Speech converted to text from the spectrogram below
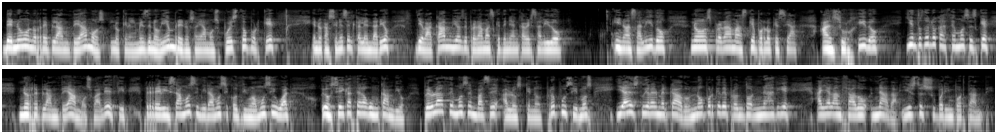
De nuevo nos replanteamos lo que en el mes de noviembre nos habíamos puesto porque en ocasiones el calendario lleva cambios de programas que tenían que haber salido y no han salido, nuevos programas que por lo que sea han surgido. Y entonces lo que hacemos es que nos replanteamos, ¿vale? Es decir, revisamos y miramos si continuamos igual o si hay que hacer algún cambio, pero lo hacemos en base a los que nos propusimos y a estudiar el mercado, no porque de pronto nadie haya lanzado nada. Y esto es súper importante.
